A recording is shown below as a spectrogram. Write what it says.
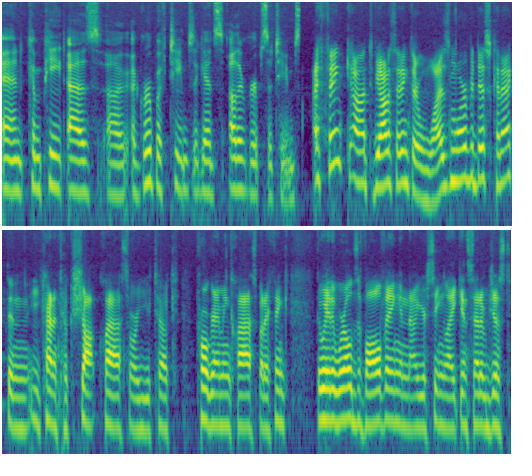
and compete as a, a, group of teams against other groups of teams. I think, uh, to be honest, I think there was more of a disconnect and you kind of took shop class or you took programming class, but I think the way the world's evolving and now you're seeing like instead of just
